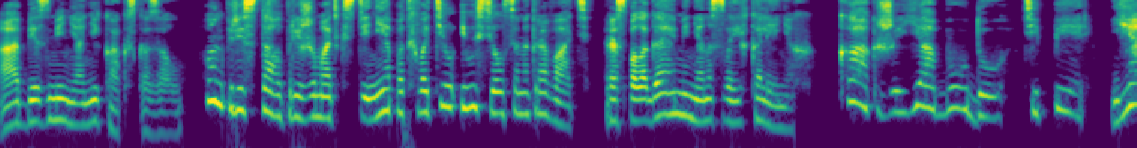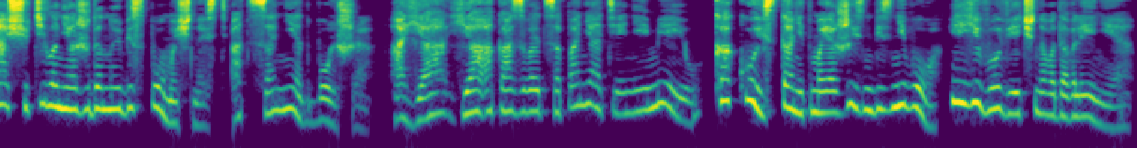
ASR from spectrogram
а без меня никак», — сказал. Он перестал прижимать к стене, подхватил и уселся на кровать, располагая меня на своих коленях. «Как же я буду теперь?» Я ощутила неожиданную беспомощность. Отца нет больше. А я, я, оказывается, понятия не имею, какой станет моя жизнь без него и его вечного давления.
